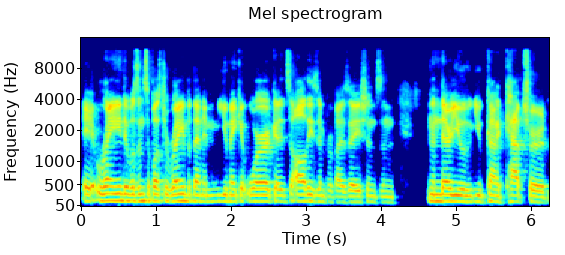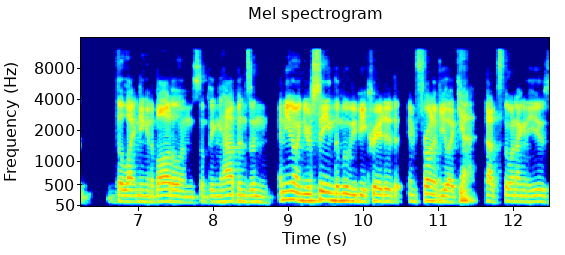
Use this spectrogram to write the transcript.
it rained it wasn't supposed to rain but then you make it work it's all these improvisations and and there you you kind of capture the lightning in a bottle and something happens and and you know and you're seeing the movie be created in front of you like yeah that's the one i'm going to use.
